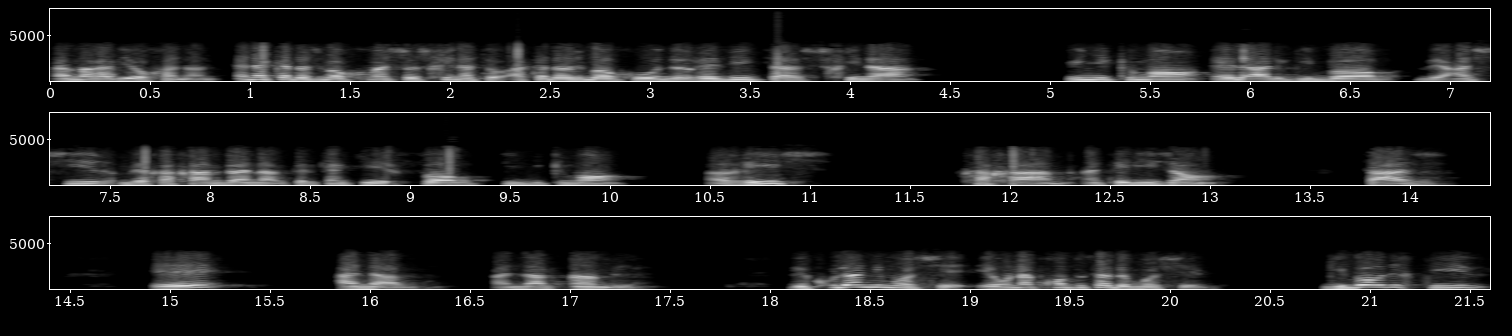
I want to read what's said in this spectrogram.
Amarabi Yochanan. En Akadosh Baruch ne réside sa shrina uniquement Elal Gibor, Ve'achir, Ve'chacham, Ve'anav. Quelqu'un qui est fort physiquement, riche, chacham, intelligent, sage, et Anav, Anav humble. Ve'kulani Moshe. Et on apprend tout ça de Moshe. Gibor dirtiv,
